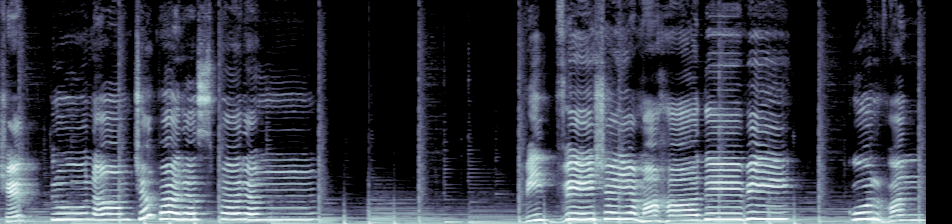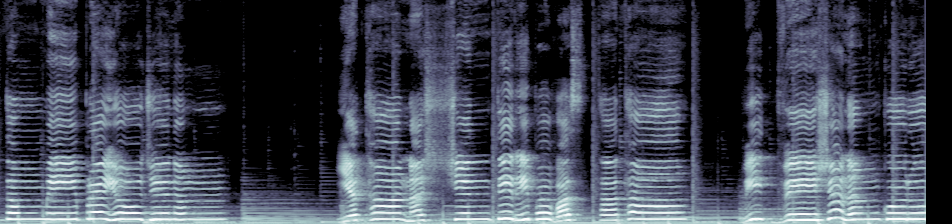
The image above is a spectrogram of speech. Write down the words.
शत्रूणां च परस्परम्। विद्वेषय महादेवी, कुर्वन्तं मे प्रयोजनम् यथा नश्यन्ति रिपवस्तथा विद्वेषणं कुरु।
